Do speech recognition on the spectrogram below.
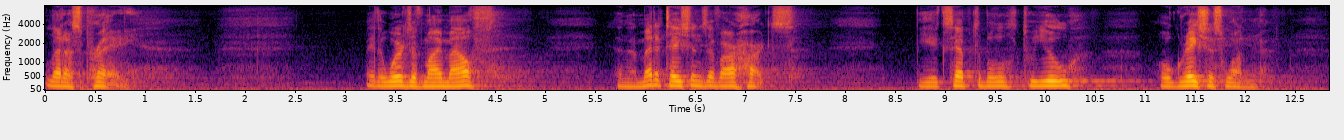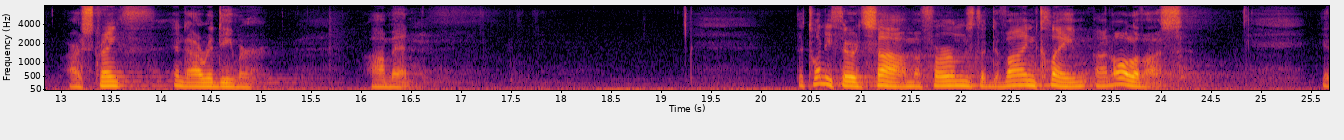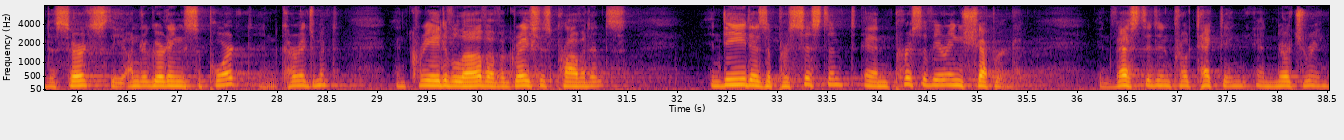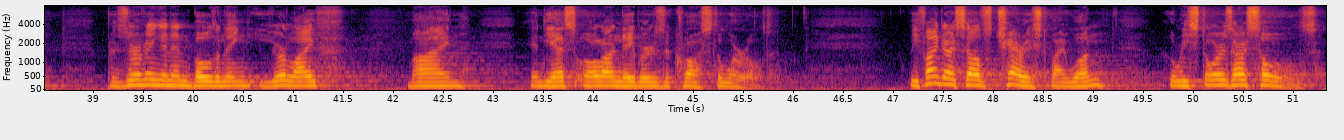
Let us pray. May the words of my mouth and the meditations of our hearts be acceptable to you, O gracious one, our strength and our Redeemer. Amen. The 23rd Psalm affirms the divine claim on all of us. It asserts the undergirding support, encouragement, and creative love of a gracious providence, indeed, as a persistent and persevering shepherd, invested in protecting and nurturing, preserving and emboldening your life, mine, and yes, all our neighbors across the world. We find ourselves cherished by one who restores our souls,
